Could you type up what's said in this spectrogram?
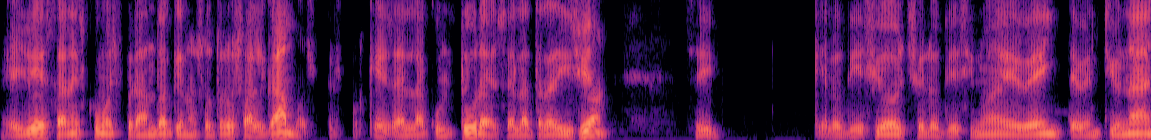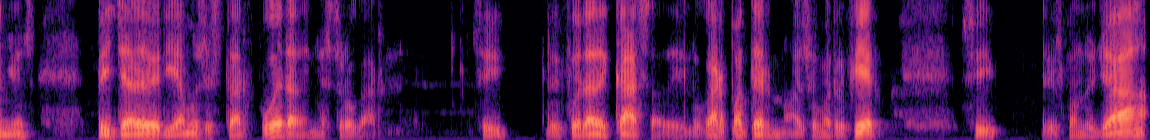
Ellos están es como esperando a que nosotros salgamos, pues porque esa es la cultura, esa es la tradición. ¿Sí? que los 18, los 19, 20, 21 años, pues ya deberíamos estar fuera de nuestro hogar, ¿sí? De fuera de casa, del hogar paterno, a eso me refiero, ¿sí? Entonces, cuando ya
